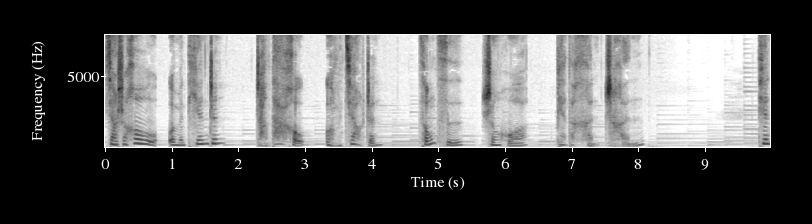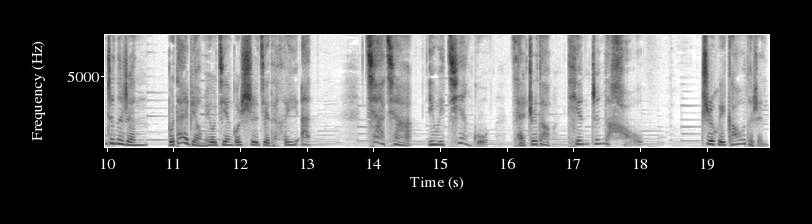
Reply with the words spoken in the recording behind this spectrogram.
小时候我们天真，长大后我们较真，从此生活变得很沉。天真的人不代表没有见过世界的黑暗，恰恰因为见过，才知道天真的好。智慧高的人，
